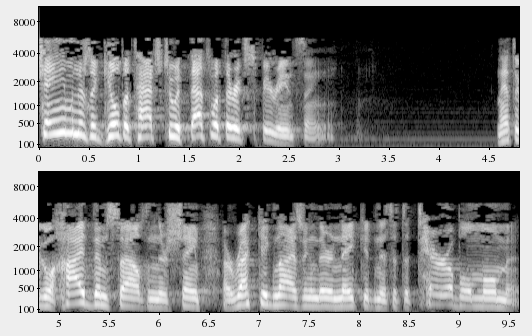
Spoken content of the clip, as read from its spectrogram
shame and there's a guilt attached to it. That's what they're experiencing. They have to go hide themselves in their shame, uh, recognizing their nakedness. It's a terrible moment.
